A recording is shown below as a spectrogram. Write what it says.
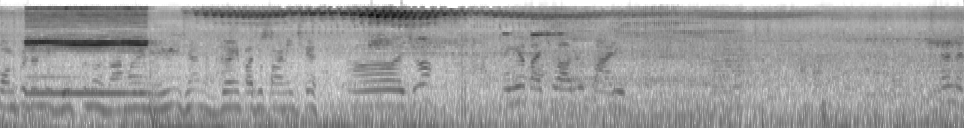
કોમ્પ્યુટરની બુકનું રામાયણ એવી છે ને જો અહીં પાછું પાણી છે. જો અહીંયા પાછું આવ્યું પાણી. છે ને?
